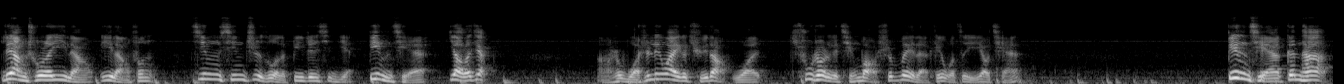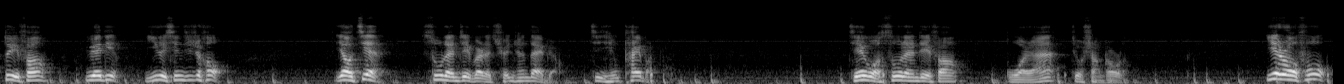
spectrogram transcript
亮出了一两一两封精心制作的逼真信件，并且要了价。啊，说我是另外一个渠道，我出售这个情报是为了给我自己要钱，并且跟他对方约定一个星期之后要见苏联这边的全权代表进行拍板。结果苏联这方果然就上钩了。叶若夫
